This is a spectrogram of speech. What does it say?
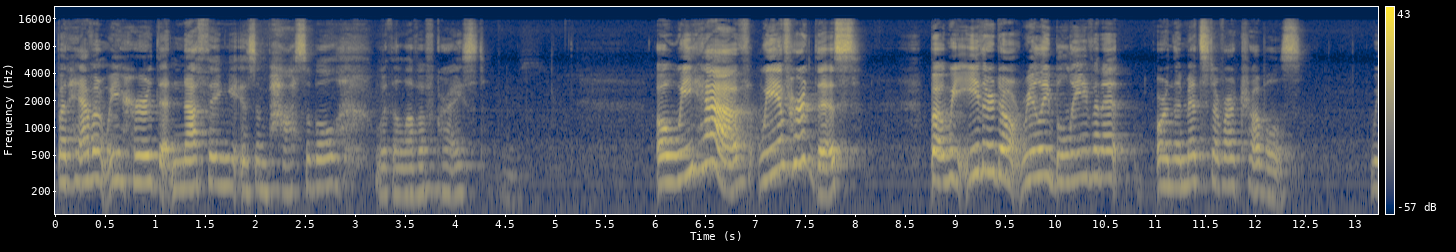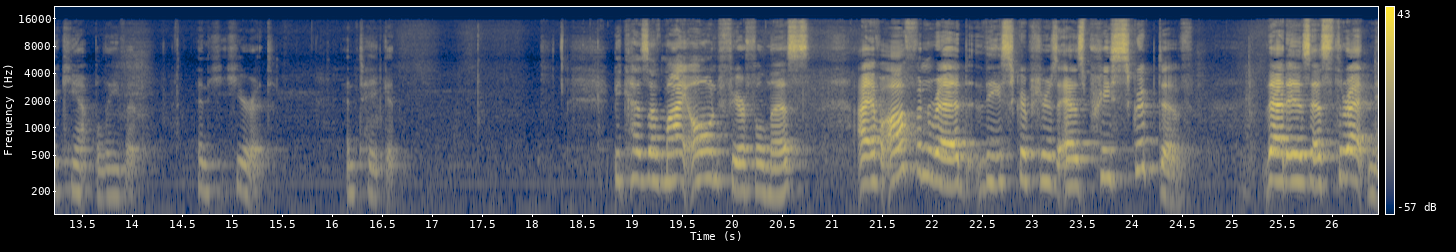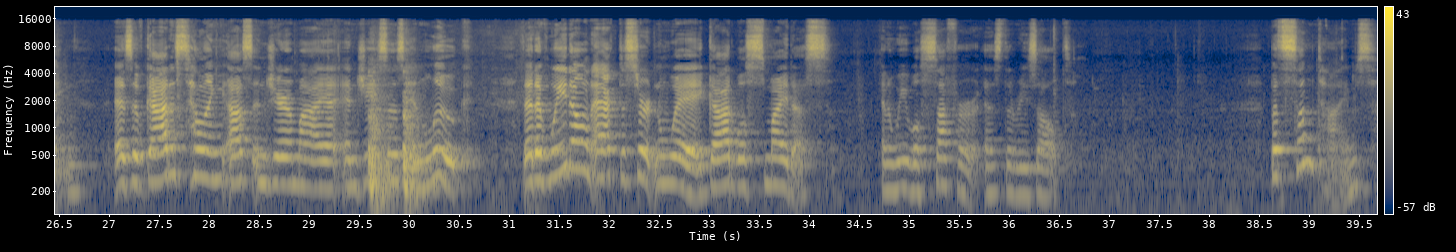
But haven't we heard that nothing is impossible with the love of Christ? Oh, we have. We have heard this, but we either don't really believe in it or in the midst of our troubles, we can't believe it and hear it and take it. Because of my own fearfulness, I have often read these scriptures as prescriptive, that is, as threatening, as if God is telling us in Jeremiah and Jesus in Luke that if we don't act a certain way, God will smite us and we will suffer as the result. But sometimes,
